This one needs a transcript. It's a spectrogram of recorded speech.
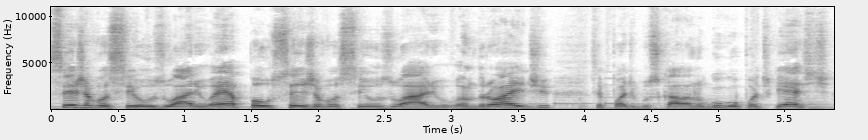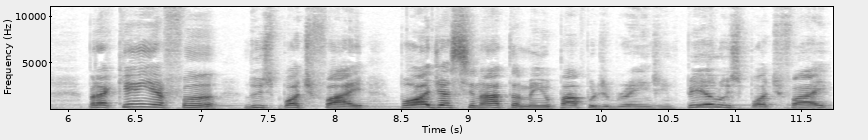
seja você usuário Apple, seja você usuário Android. Você pode buscar lá no Google Podcast. Para quem é fã do Spotify, pode assinar também o Papo de Branding pelo Spotify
